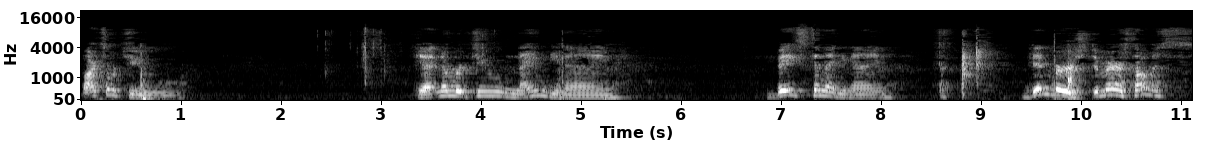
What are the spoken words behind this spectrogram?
Box number two. Got number two ninety nine. Base to ninety nine. Denver's Demaryius Thomas.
